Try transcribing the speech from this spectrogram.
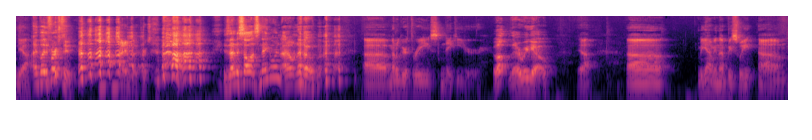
yeah. I didn't play the first two. I didn't play the first two. Is that the Solid Snake one? I don't know. Uh, Metal Gear Three, Snake Eater. well, there we go. Yeah. Uh, but yeah, I mean that'd be sweet. Um,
